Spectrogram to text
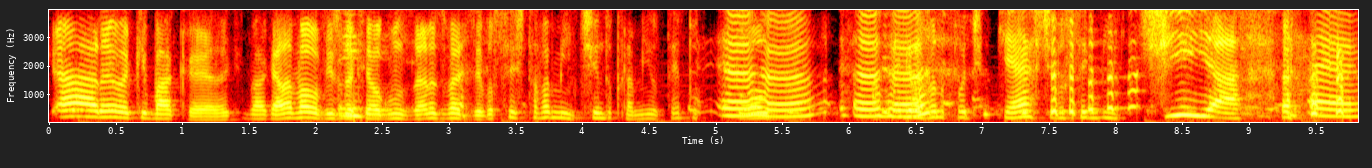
Caramba, que bacana, que bacana. Ela vai ouvir isso daqui a alguns anos e vai dizer: Você estava mentindo pra mim o tempo todo. Aham, Tá aham. gravando podcast, você mentia. É,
